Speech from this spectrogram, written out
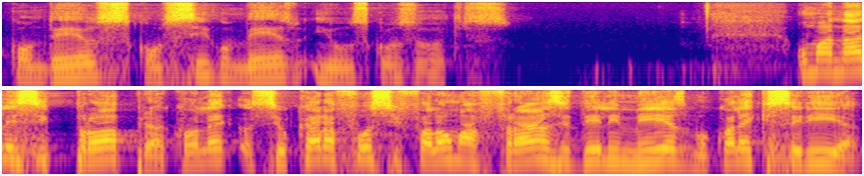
com Deus, consigo mesmo e uns com os outros. Uma análise própria, é, se o cara fosse falar uma frase dele mesmo, qual é que seria?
